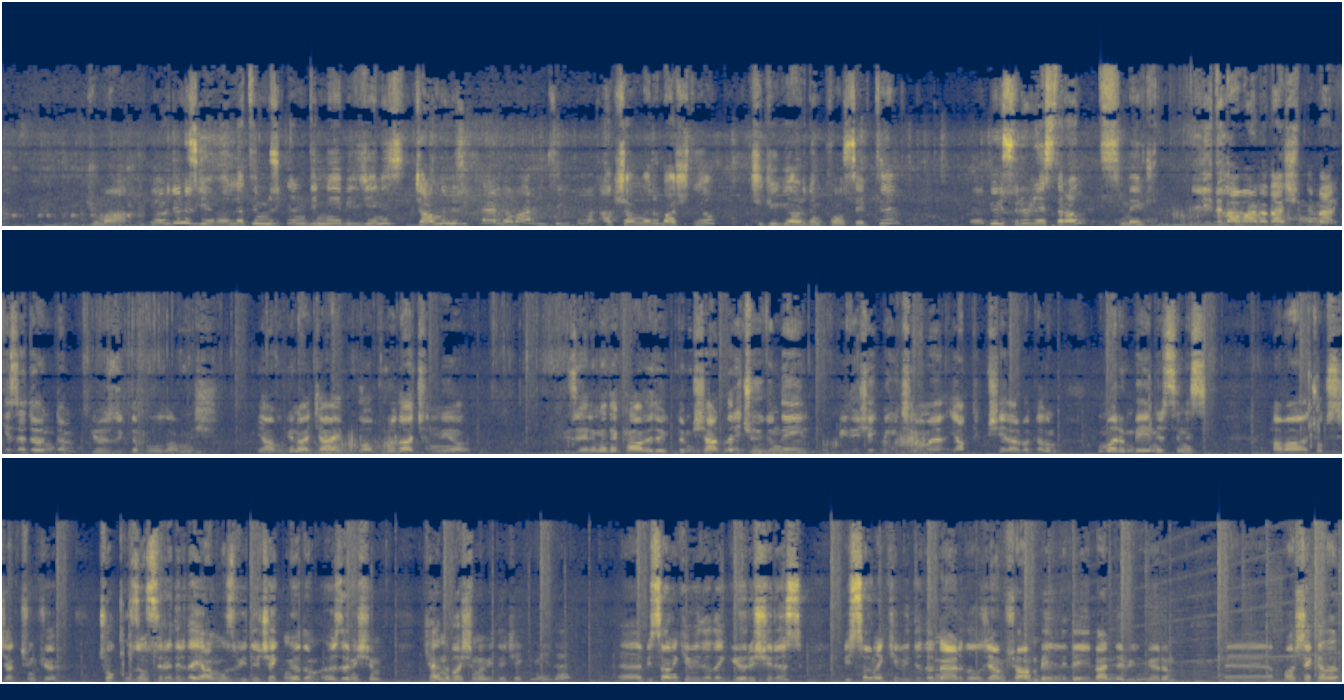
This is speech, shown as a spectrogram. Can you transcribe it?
Cuma. Gördüğünüz gibi böyle Latin müziklerini dinleyebileceğiniz canlı müzikler de var. Yüksek ihtimal akşamları başlıyor. Çünkü gördüm konsepti. Ee, Bir sürü restoran mevcut. Lidl Havana'dan şimdi merkeze döndüm. Gözlük de buğulanmış. Ya bugün acayip GoPro da açılmıyor. Üzerime de kahve döktüm. Şartlar hiç uygun değil video çekmek için ama yaptık bir şeyler bakalım. Umarım beğenirsiniz. Hava çok sıcak çünkü. Çok uzun süredir de yalnız video çekmiyordum. Özlemişim kendi başıma video çekmeyi de. Ee, bir sonraki videoda görüşürüz. Bir sonraki videoda nerede olacağım şu an belli değil. Ben de bilmiyorum. Ee, hoşça kalın.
